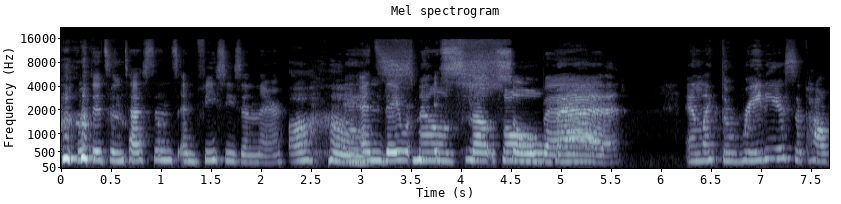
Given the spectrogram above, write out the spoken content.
with its intestines and feces in there. Oh. And they were- it smelled, smelled so bad. And like the radius of how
